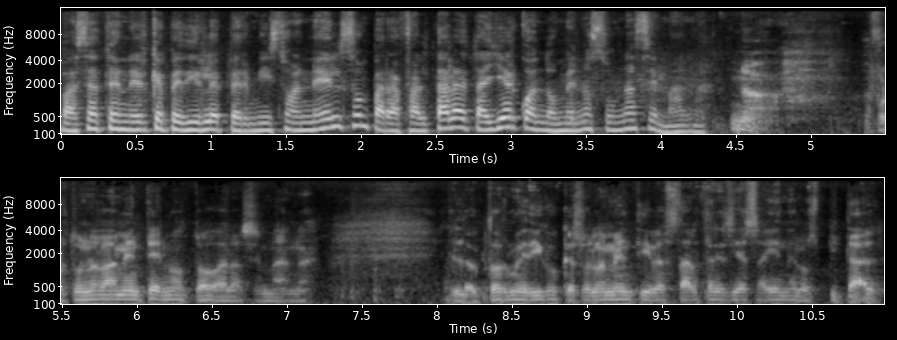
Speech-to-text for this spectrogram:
Vas a tener que pedirle permiso a Nelson para faltar al taller cuando menos una semana. No, afortunadamente no toda la semana. El doctor me dijo que solamente iba a estar tres días ahí en el hospital.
